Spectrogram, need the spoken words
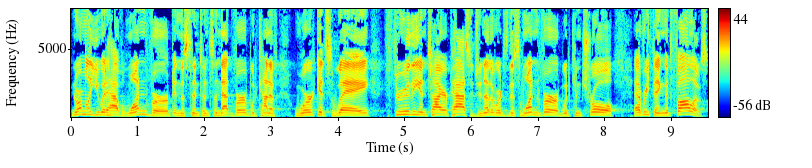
Normally, you would have one verb in the sentence, and that verb would kind of work its way through the entire passage. In other words, this one verb would control everything that follows.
